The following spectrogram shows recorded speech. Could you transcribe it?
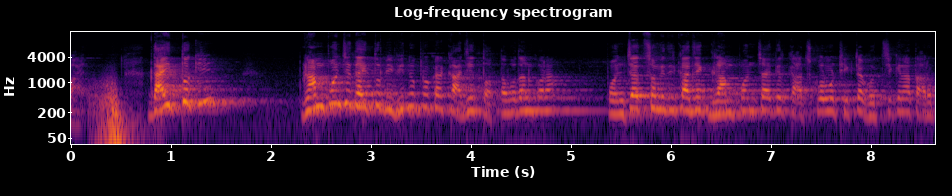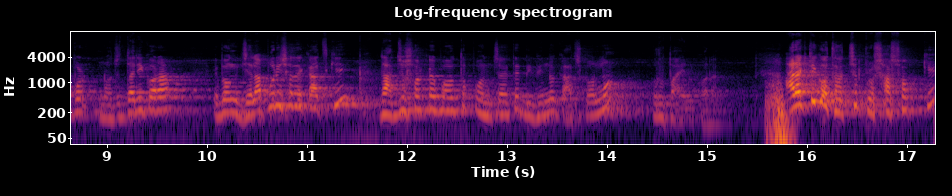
পায়। দায়িত্ব কি? গ্রাম পঞ্চায়েত দায়িত্ব বিভিন্ন প্রকার কাজের তত্ত্বাবধান করা, পঞ্চায়েত সমিতির কাজে গ্রাম পঞ্চায়েতের কাজকর্ম ঠিকঠাক হচ্ছে কিনা তার উপর নজরদারি করা এবং জেলা পরিষদের কাজ কি? রাজ্য সরকার প্রদত্ত পঞ্চায়েতের বিভিন্ন কাজকর্ম রূপায়ণ করা। আরেকটি কথা হচ্ছে প্রশাসককে,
